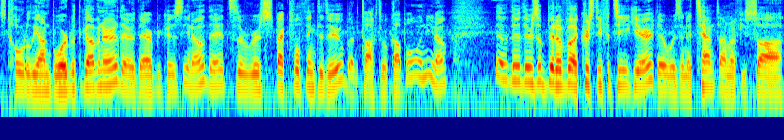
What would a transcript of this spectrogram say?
is totally on board with the governor. They're there because you know they, it's a respectful thing to do. But talk to a couple, and you know, there, there's a bit of a Christie fatigue here. There was an attempt. I don't know if you saw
